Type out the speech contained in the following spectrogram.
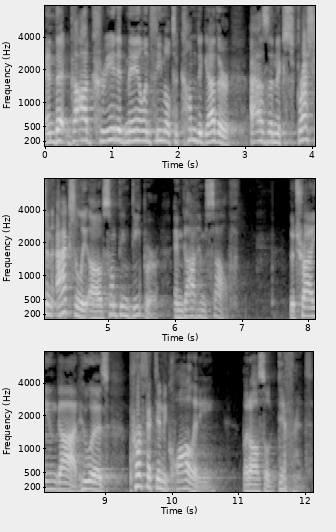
And that God created male and female to come together as an expression, actually, of something deeper in God Himself. The triune God, who is perfect in equality, but also different.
